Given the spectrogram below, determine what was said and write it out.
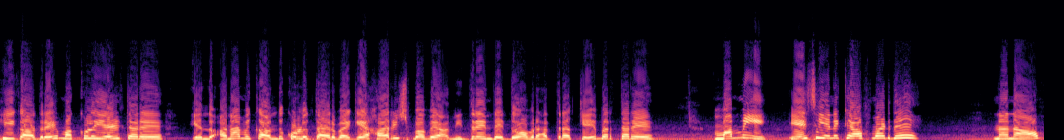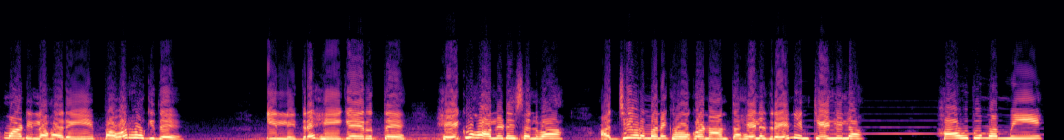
ಹೀಗಾದ್ರೆ ಮಕ್ಕಳು ಹೇಳ್ತಾರೆ ಎಂದು ಅನಾಮಿಕ ಅಂದುಕೊಳ್ಳುತ್ತಾ ಇರುವಾಗೆ ಹರೀಶ್ ಭವ್ಯ ನಿದ್ರೆಯಿಂದ ಎದ್ದು ಅವರ ಹತ್ರಕ್ಕೆ ಬರ್ತಾರೆ. ಮಮ್ಮಿ, ಎ ಸಿ ಏನಕ್ಕೆ ಆಫ್ ಮಾಡಿದೆ? ನಾನು ಆಫ್ ಮಾಡಿಲ್ಲ ಹರಿ ಪವರ್ ಹೋಗಿದೆ. ಇಲ್ಲಿದ್ರೆ ಹೀಗೆ ಇರುತ್ತೆ. ಹೇಗೂ ಹಾಲಿಡೇಸ್ ಅಲ್ವಾ? ಅಜ್ಜಿಯವರ ಮನೆಗೆ ಹೋಗೋಣ ಅಂತ ಹೇಳಿದ್ರೆ ನೀನ್ ಕೇಳಲಿಲ್ಲ. ಹೌದು ಮಮ್ಮಿ,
